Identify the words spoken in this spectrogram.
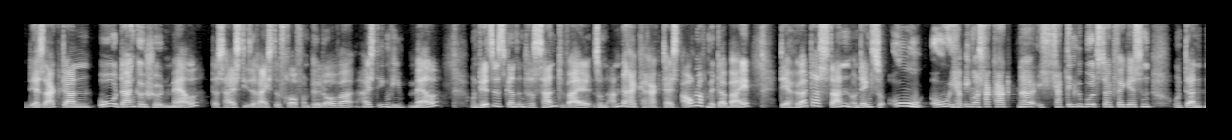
der sagt dann, oh, danke schön, Mel. Das heißt, diese reichste Frau von Pildover heißt irgendwie Mel. Und jetzt ist es ganz interessant, weil so ein anderer Charakter ist auch noch mit dabei. Der hört das dann und denkt so, oh, oh, ich habe irgendwas verkackt, ne? Ich habe den Geburtstag vergessen. Und dann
